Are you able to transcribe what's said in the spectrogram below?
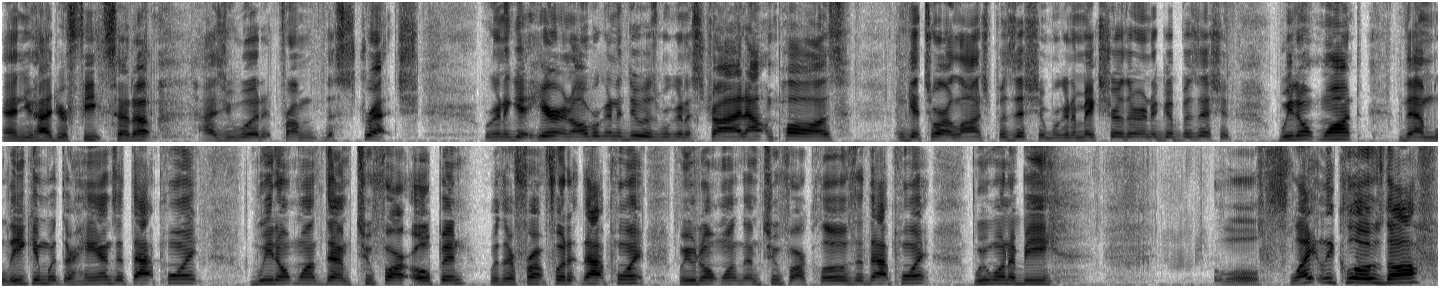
and you had your feet set up as you would from the stretch. We're gonna get here and all we're gonna do is we're gonna stride out and pause and get to our launch position. We're gonna make sure they're in a good position. We don't want them leaking with their hands at that point. We don't want them too far open with their front foot at that point. We don't want them too far closed at that point. We wanna be a little slightly closed off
